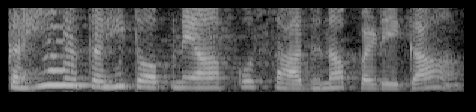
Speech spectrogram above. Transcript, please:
कहीं ना कहीं तो अपने आप को साधना पड़ेगा,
